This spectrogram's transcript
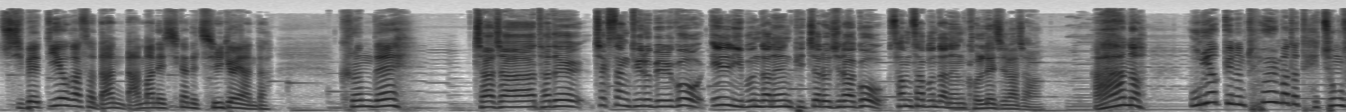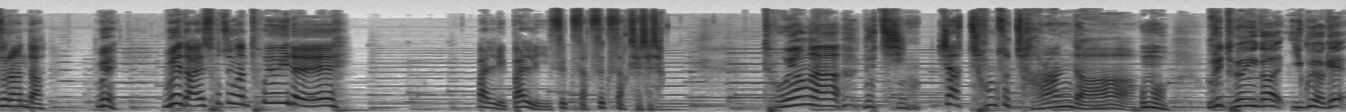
집에 뛰어가서 난 나만의 시간을 즐겨야 한다. 그런데 자자 다들 책상 뒤로 밀고 1, 2분단은 빗자루질하고 3, 4분단은 걸레질하자. 아 나 우리 학교는 토요일마다 대청소를 한다. 왜? 왜 나의 소중한 토요일에? 빨리 빨리 쓱싹 쓱싹 샤샤샥. 도영아, 너 진짜 청소 잘한다. 어머 우리 도영이가 이 구역의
